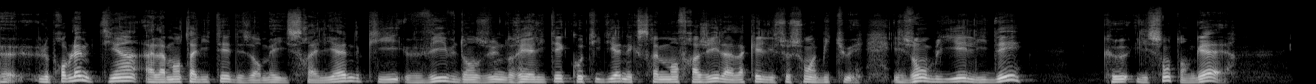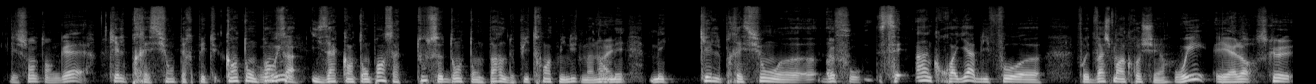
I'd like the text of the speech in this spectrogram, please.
Euh, le problème tient à la mentalité désormais israélienne qui vivent dans une réalité quotidienne extrêmement fragile à laquelle ils se sont habitués. Ils ont oublié l'idée qu'ils sont en guerre. Ils sont en guerre. Quelle pression perpétue. Quand on pense à Isaac, quand on pense à tout ce dont on parle depuis 30 minutes maintenant, mais, mais quelle pression euh, de fou. C'est incroyable, il faut, euh, faut être vachement accroché. Hein. Oui, et alors ce que,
